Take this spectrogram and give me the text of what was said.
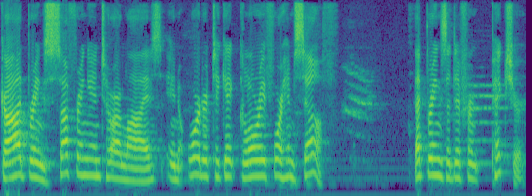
God brings suffering into our lives in order to get glory for himself. That brings a different picture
